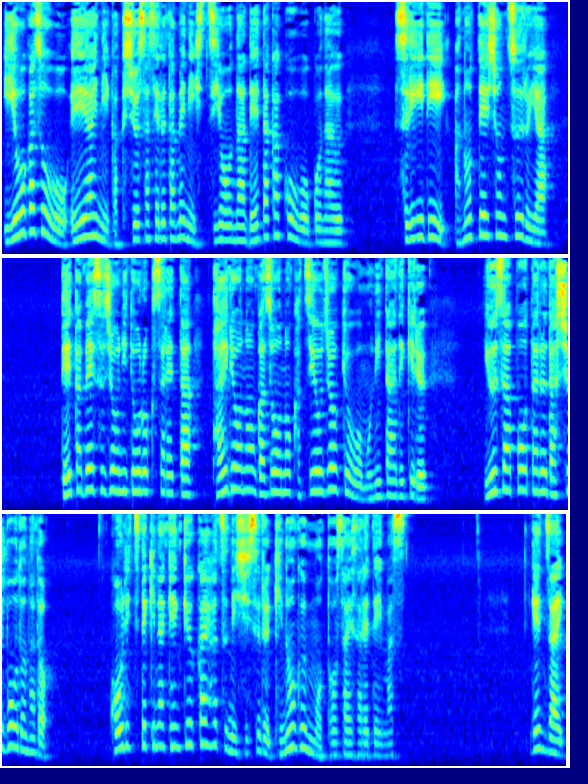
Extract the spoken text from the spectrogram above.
医療画像を AI に学習させるために必要なデータ加工を行う 3D アノテーションツールやデータベース上に登録された大量の画像の活用状況をモニターできるユーザーポータルダッシュボードなど効率的な研究開発に資する機能群も搭載されています。現在、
